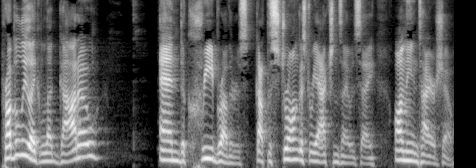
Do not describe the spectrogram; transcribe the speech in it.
Probably like Legado and the Creed brothers got the strongest reactions, I would say, on the entire show.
